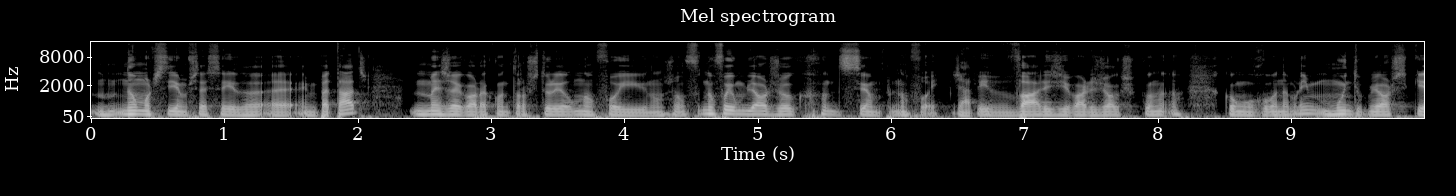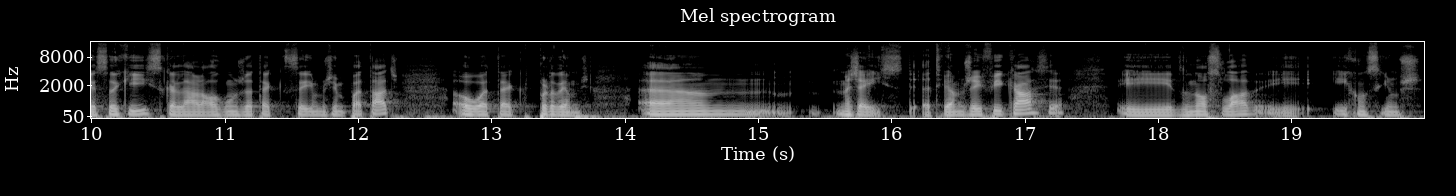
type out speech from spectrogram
não merecíamos ter saído uh, empatados, mas agora contra o Estoril não foi, não, não foi o melhor jogo de sempre, não foi. Já vi vários e vários jogos com, com o Ruben Amorim, muito melhores que esse aqui, se calhar alguns até que saímos empatados ou até que perdemos. Um, mas é isso, tivemos a eficácia e do nosso lado e, e conseguimos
